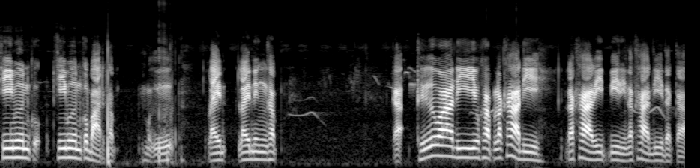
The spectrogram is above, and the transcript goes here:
สี่หมื่นสี่หมื่นกว่าบาทครับมือไรไรหนึ่งครับก็ถือว่าดีอยู่ครับ ราคาดี ราคาดีปีนี้ราคาดีแต่กะ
